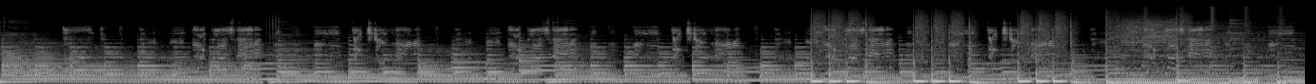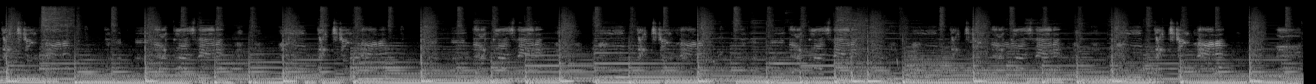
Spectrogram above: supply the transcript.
That does matter. That does matter.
